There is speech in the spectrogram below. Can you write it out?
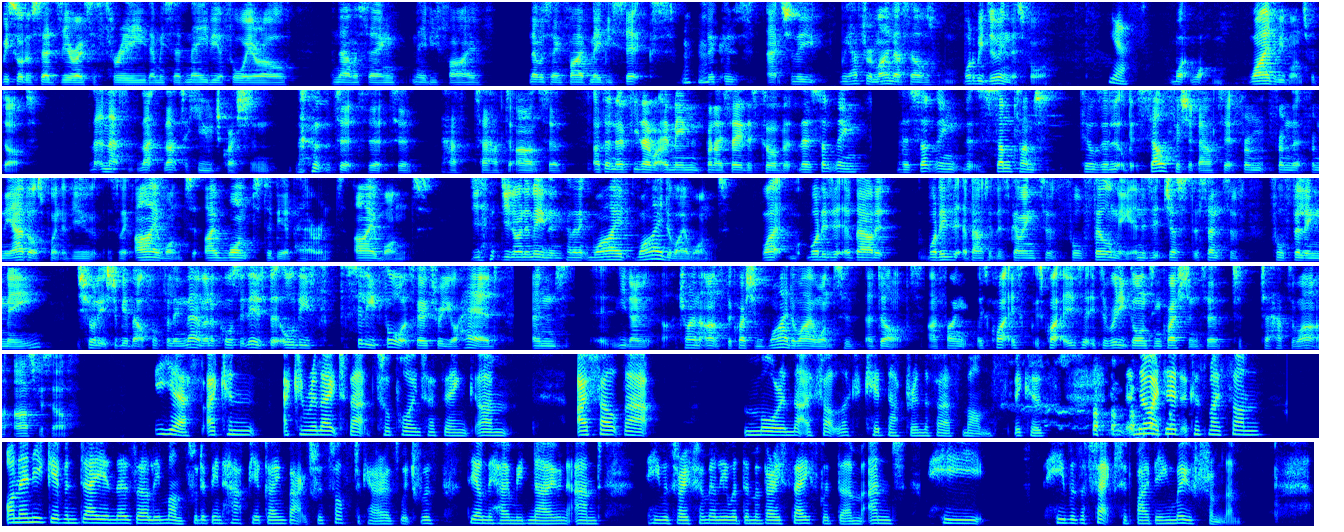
we sort of said zero to three, then we said maybe a four year old, and now we're saying maybe five. Now we're saying five, maybe 6 mm-hmm. because actually we have to remind ourselves what are we doing this for? Yes. What, what why do we want to adopt? And that's that that's a huge question to, to to have to have to answer. I don't know if you know what I mean when I say this, Tor, but there's something there's something that sometimes feels a little bit selfish about it from from the from the adult's point of view. It's like I want to, I want to be a parent. I want. Do you, do you know what I mean? And kind of think why why do I want? Why what is it about it? What is it about it that's going to fulfill me? And is it just a sense of fulfilling me? Surely it should be about fulfilling them. And of course it is. But all these silly thoughts go through your head, and you know, trying to answer the question, why do I want to adopt? I find it's quite, it's, it's quite, it's, it's a really daunting question to, to, to have to ask yourself yes, I can I can relate to that to a point. I think um, I felt that more in that I felt like a kidnapper in the first months because no, I did because my son on any given day in those early months would have been happier going back to his foster carers, which was the only home he'd known, and he was very familiar with them and very safe with them, and he he was affected by being moved from them.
